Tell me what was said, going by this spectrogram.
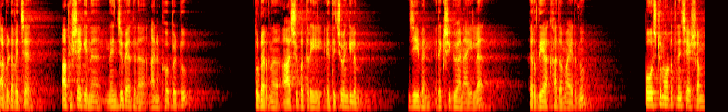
അവിടെ വച്ച് അഭിഷേകിന് നെഞ്ചുവേദന അനുഭവപ്പെട്ടു. തുടർന്ന് ആശുപത്രിയിൽ എത്തിച്ചുവെങ്കിലും ജീവൻ രക്ഷിക്കുവാനായില്ല. ഹൃദയാഘാതമായിരുന്നു. പോസ്റ്റ്മോർട്ടത്തിന് ശേഷം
